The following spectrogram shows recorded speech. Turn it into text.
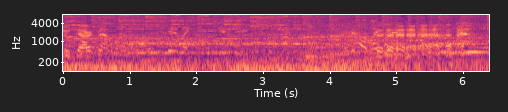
New character.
